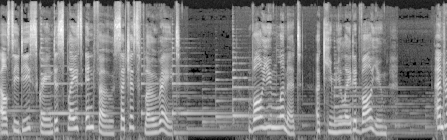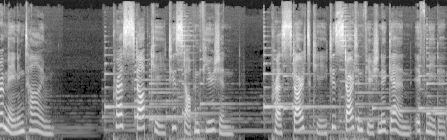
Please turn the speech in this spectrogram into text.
LCD screen displays info such as flow rate, volume limit, accumulated volume, and remaining time. Press stop key to stop infusion. Press start key to start infusion again if needed.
